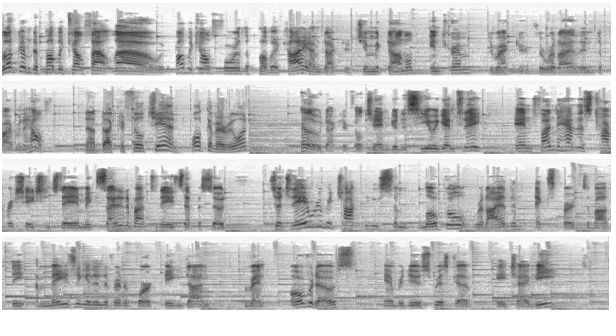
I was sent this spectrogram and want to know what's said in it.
Welcome to Public Health Out Loud, Public Health for the Public. Hi, I'm Dr. Jim McDonald, Interim Director of the Rhode Island Department of Health. And I'm Dr. Phil Chan. Welcome, everyone. Hello, Dr. Phil Chan. Good to see you again today and fun to have this conversation today. I'm excited about today's episode. So, today we're going to be talking to some local Rhode Island experts about the amazing and innovative work being done to prevent overdose and reduce risk of HIV,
